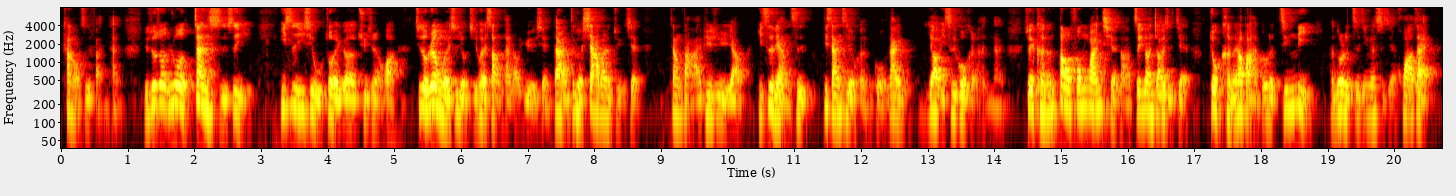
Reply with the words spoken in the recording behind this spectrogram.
看好是反弹。也就是说，如果暂时是以一四一七五作为一个区间的话，其实我认为是有机会上探到月线。当然，这个下方的均线像打 IPG 一样，一次两次，第三次有可能过，那要一次过可能很难。所以可能到封关前啊，这一段交易时间就可能要把很多的精力、很多的资金跟时间花在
